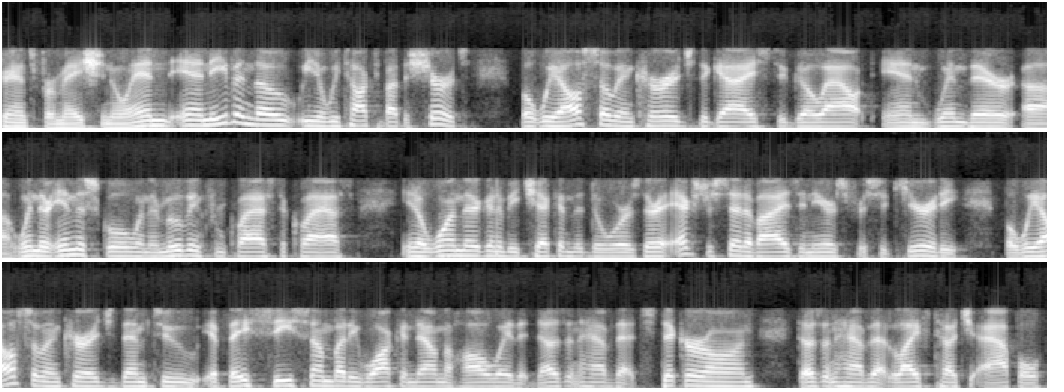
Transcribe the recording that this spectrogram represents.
transformational. And and even though you know we talked about the shirts, but we also encourage the guys to go out and when they're uh, when they're in the school, when they're moving from class to class, you know, one they're going to be checking the doors. They're an extra set of eyes and ears for security. But we also encourage them to, if they see somebody walking down the hallway that doesn't have that sticker on, doesn't have that Life Touch Apple,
